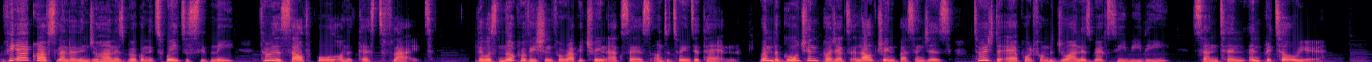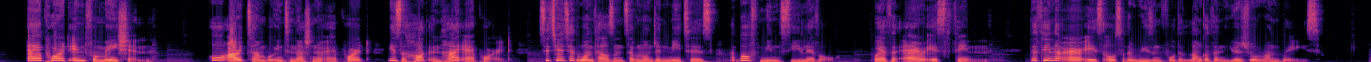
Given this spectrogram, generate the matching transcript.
The aircraft landed in Johannesburg on its way to Sydney through the South Pole on a test flight. There was no provision for rapid train access until 2010, when the Gautrain project allowed train passengers to reach the airport from the Johannesburg CBD, Sandton, and Pretoria. Airport information OR Tambo International Airport is a hot and high airport situated 1,700 meters above mean sea level, where the air is thin. The thinner air is also the reason for the longer than usual runways.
